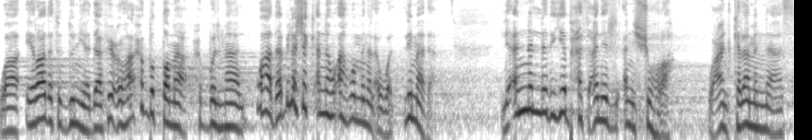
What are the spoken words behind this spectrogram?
وإرادة الدنيا دافعها حب الطمع حب المال وهذا بلا شك أنه أهون من الأول. لماذا؟ لأن الذي يبحث عن عن الشهرة وعن كلام الناس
